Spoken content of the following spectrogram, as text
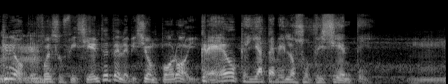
Creo que fue suficiente televisión por hoy. Creo que ya te vi lo suficiente. Mm.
